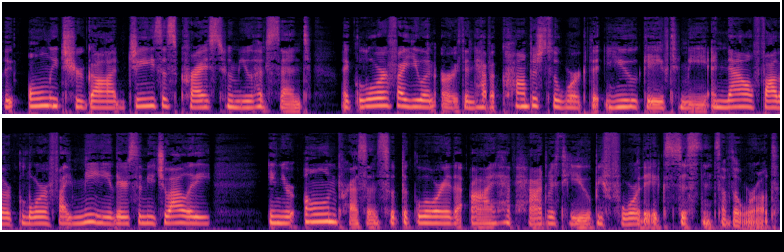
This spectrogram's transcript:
the only true God, Jesus Christ, whom you have sent. I glorify you on earth and have accomplished the work that you gave to me. And now, Father, glorify me. There's the mutuality in your own presence with the glory that I have had with you before the existence of the world.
